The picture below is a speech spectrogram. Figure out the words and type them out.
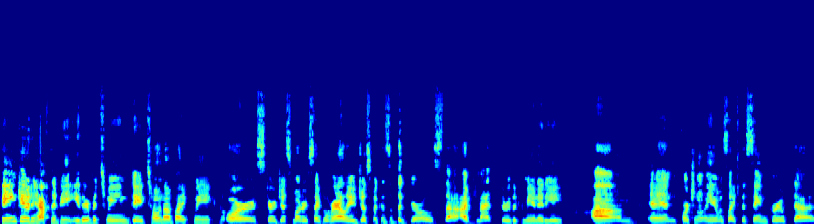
think it would have to be either between Daytona Bike Week or Sturgis Motorcycle Rally, just because of the girls that I've met through the community. Um, and fortunately, it was like the same group that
